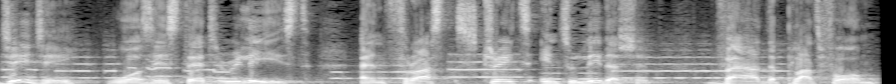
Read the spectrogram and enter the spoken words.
JJ was instead released and thrust straight into leadership via the platform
